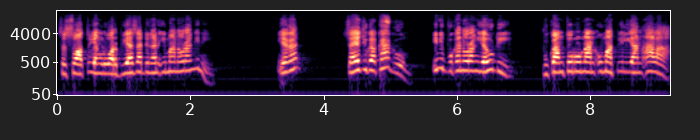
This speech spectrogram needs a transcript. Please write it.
sesuatu yang luar biasa dengan iman orang ini. Ya kan? Saya juga kagum. Ini bukan orang Yahudi, bukan turunan umat pilihan Allah.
